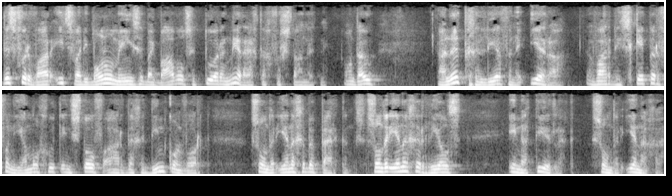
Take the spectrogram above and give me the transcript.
Dis voorwaar iets wat die bondelmense by Babel se toring nie regtig verstaan het nie. Onthou, hulle het geleef in 'n era waar die Skepper van hemelgoed en stofaarde gedien kon word sonder enige beperkings, sonder enige reëls en natuurlik sonder enige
